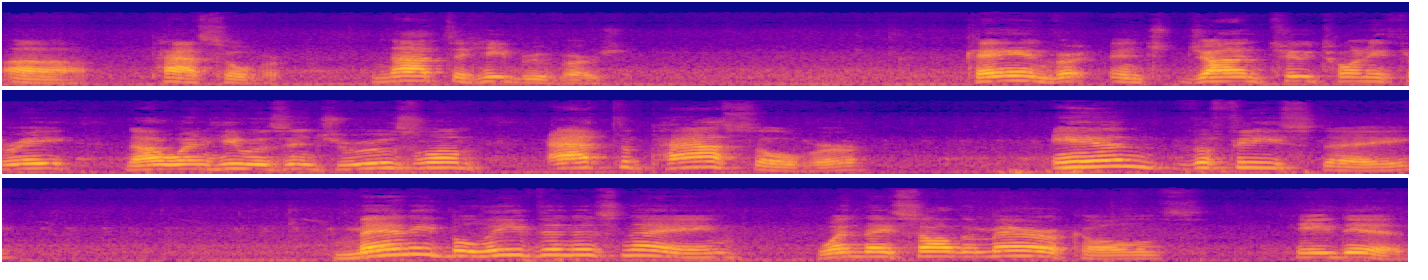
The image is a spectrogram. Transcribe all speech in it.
uh, Passover, not the Hebrew version. Okay, in, in John 2:23, now when he was in Jerusalem at the Passover, in the feast day, many believed in his name when they saw the miracles he did.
